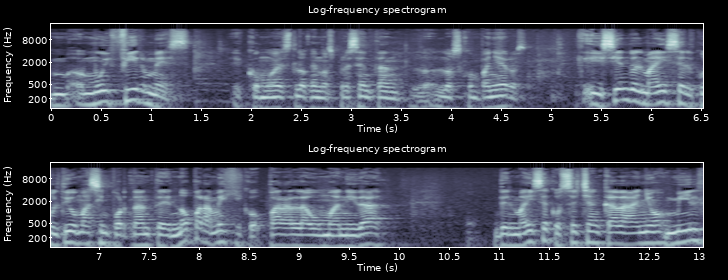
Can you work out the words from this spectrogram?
muy firmes, como es lo que nos presentan los compañeros y siendo el maíz el cultivo más importante, no para México, para la humanidad. Del maíz se cosechan cada año mil,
